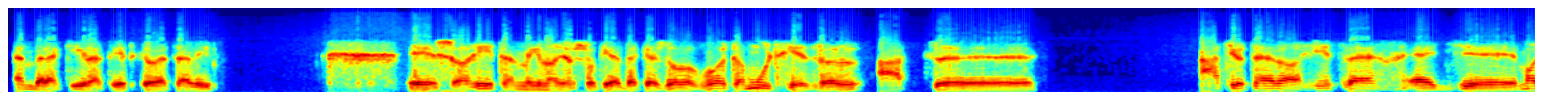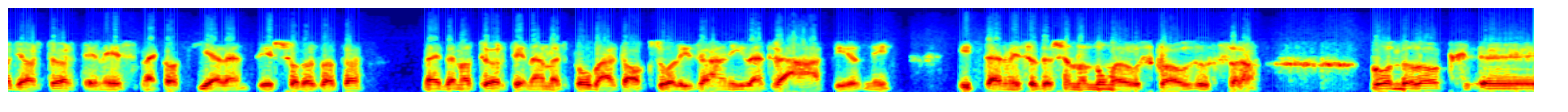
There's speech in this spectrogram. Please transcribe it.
emberek életét követeli. És a héten még nagyon sok érdekes dolog volt. A múlt hétről át, átjött erre a hétre egy ö, magyar történésznek a kijelentés sorozata, melyben a történelmet próbálta aktualizálni, illetve átírni. Itt természetesen a numerus claususra gondolok. Ö,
